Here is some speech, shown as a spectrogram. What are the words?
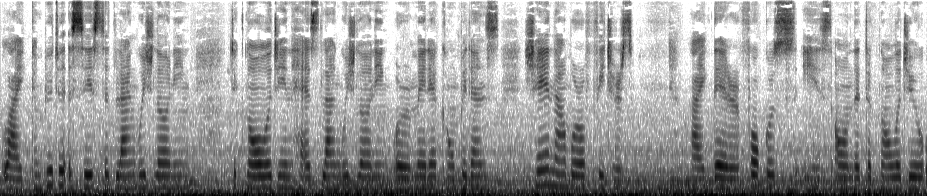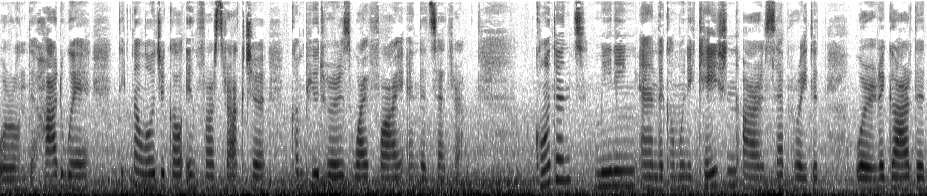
like computer assisted language learning, technology enhanced language learning, or media competence, share a number of features. Like their focus is on the technology or on the hardware, technological infrastructure, computers, Wi Fi, and etc content, meaning, and the communication are separated or regarded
